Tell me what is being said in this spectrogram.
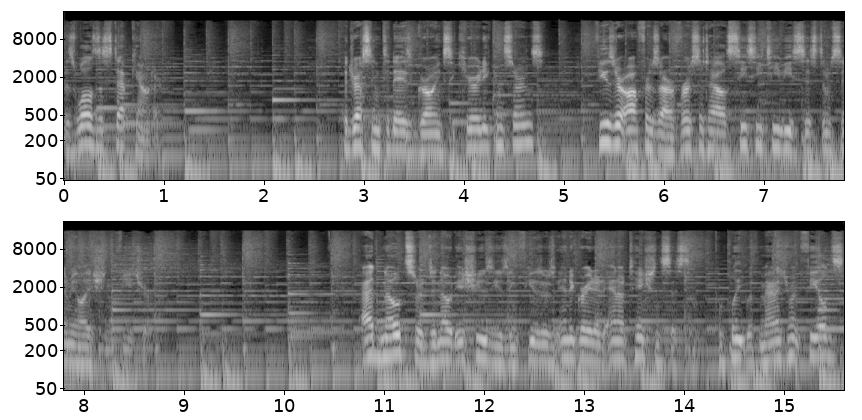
as well as a step counter. Addressing today's growing security concerns, Fuzor offers our versatile CCTV system simulation feature. Add notes or denote issues using Fuzor's integrated annotation system, complete with management fields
